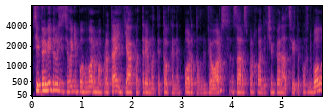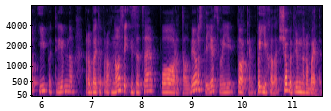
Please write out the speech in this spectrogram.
Всім привіт, друзі! Сьогодні поговоримо про те, як отримати токени Portal Verse. Зараз проходить чемпіонат світу по футболу і потрібно робити прогнози. І за це Portal Verse дає свої токени. Поїхали. Що потрібно робити?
